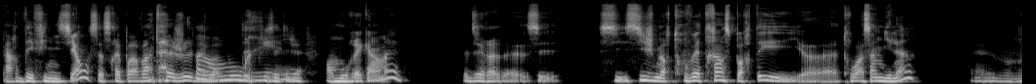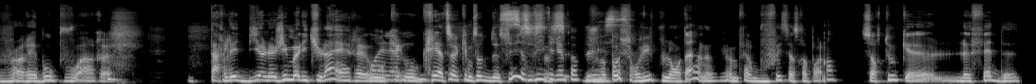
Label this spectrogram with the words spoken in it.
par définition, ça serait pas avantageux Ah, d'avoir plus intelligent. On mourrait quand même. Je veux dire, euh, si, si je me retrouvais transporté il y a 300 000 ans, euh, j'aurais beau pouvoir euh, parler de biologie moléculaire euh, Ouais, aux, créatures qui me sautent dessus. Je ne vais pas survivre plus longtemps. là. Je vais me faire bouffer, ça sera pas long. Surtout que le fait de,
